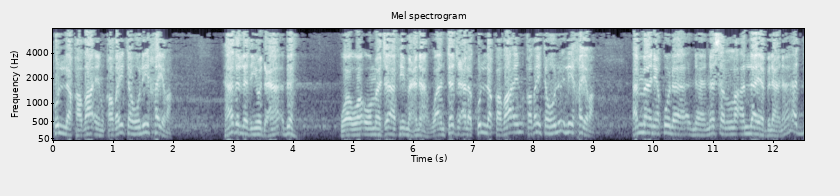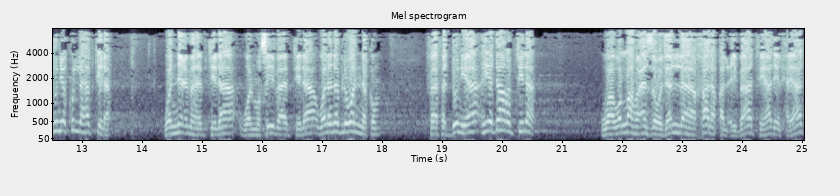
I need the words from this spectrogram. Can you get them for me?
كل قضاء قضيته لي خيرا. هذا الذي يدعى به. وما جاء في معناه. وأن تجعل كل قضاء قضيته لي خيرا. أما أن يقول نسأل الله أن لا يبلانا الدنيا كلها ابتلاء. والنعمة ابتلاء والمصيبة ابتلاء ولنبلونكم. فالدنيا هي دار ابتلاء. والله عز وجل خلق العباد في هذه الحياة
